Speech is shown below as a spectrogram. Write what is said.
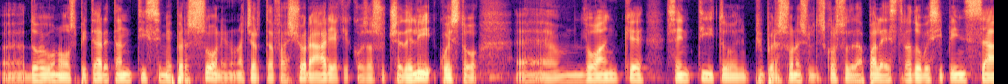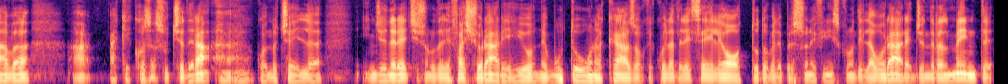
eh, dovevano ospitare tantissime persone in una certa fascia oraria, che cosa succede lì? Questo eh, l'ho anche sentito più persone sul discorso della palestra dove si pensava a, a che cosa succederà eh, quando c'è il... In genere ci sono delle fasce orarie, io ne butto una a caso che è quella delle 6 alle 8 dove le persone finiscono di lavorare, generalmente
